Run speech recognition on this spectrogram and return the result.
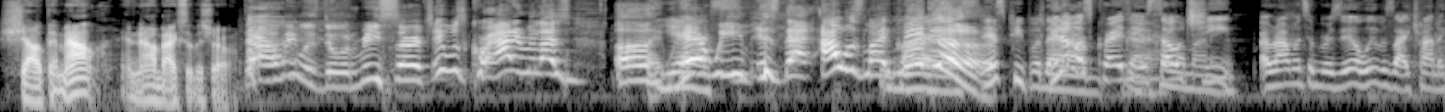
Shout them out. And now back to the show. Now we was doing research. It was crazy. I didn't realize uh, hair weave is that. I was like, Yes. nigga. It's people that You know what's crazy? It's so hella money. cheap. When I went to Brazil, we was like trying to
